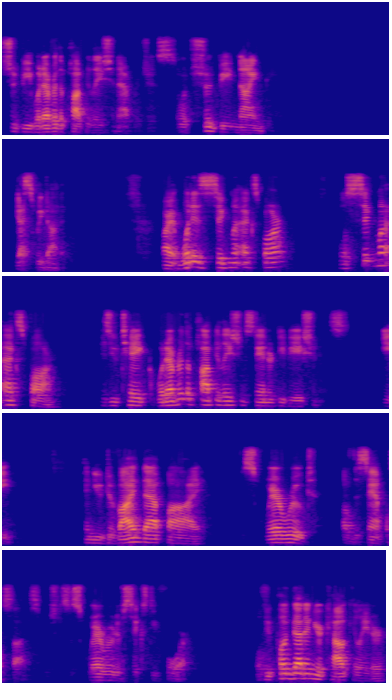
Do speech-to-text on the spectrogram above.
should be whatever the population average is. So it should be 90. Yes, we got it. All right, what is sigma x bar? Well, sigma x bar is you take whatever the population standard deviation is, E, and you divide that by the square root of the sample size, which is the square root of 64. Well, if you plug that in your calculator,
